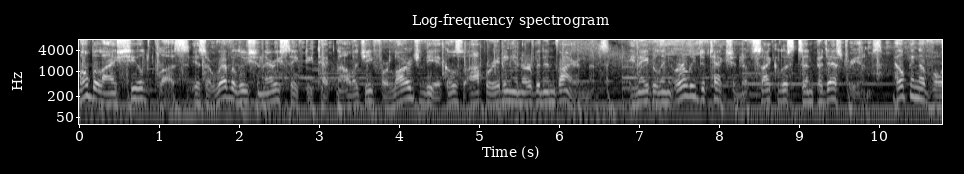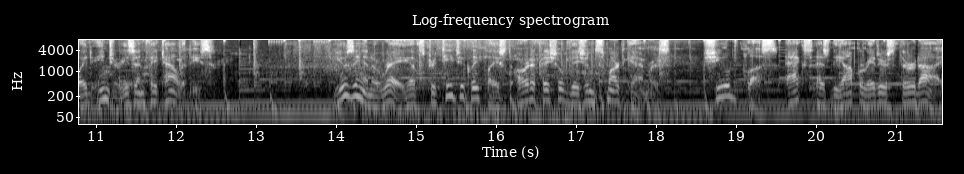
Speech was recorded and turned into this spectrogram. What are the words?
Mobileye Shield Plus is a revolutionary safety technology for large vehicles operating in urban environments, enabling early detection of cyclists and pedestrians, helping avoid injuries and fatalities. Using an array of strategically placed artificial vision smart cameras, Shield Plus acts as the operator's third eye,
